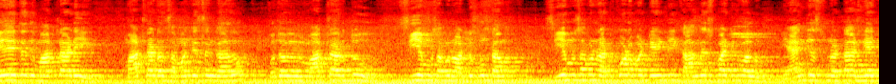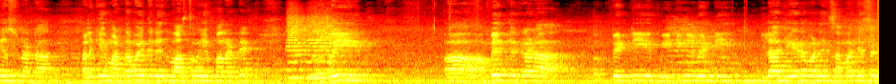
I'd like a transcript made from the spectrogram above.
ఏదైతే అది మాట్లాడి మాట్లాడడం సమంజసం కాదు. కొంతమంది మాట్లాడుతూ సీఎం సభను అడ్డుకుంటాం. సీఎం సభను అడ్డుకోవడం అంటే ఏంటి? కాంగ్రెస్ పార్టీ వాళ్ళు న్యాయం చేస్తున్నట్ట అన్యాయం చేస్తున్నట్ట? వాళ్ళకి ఏం అర్థమైతే లేదు వాస్తవం చెప్పాలంటే. పోయి అంబేద్కర్ కాడ పెట్టి మీటింగ్లు పెట్టి ఇలా చేయడం అనేది సమంజసం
